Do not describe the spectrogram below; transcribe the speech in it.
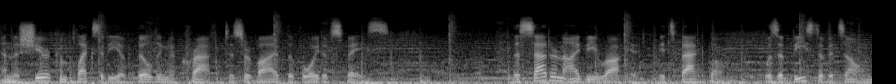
and the sheer complexity of building a craft to survive the void of space. The Saturn IB rocket, its backbone, was a beast of its own.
